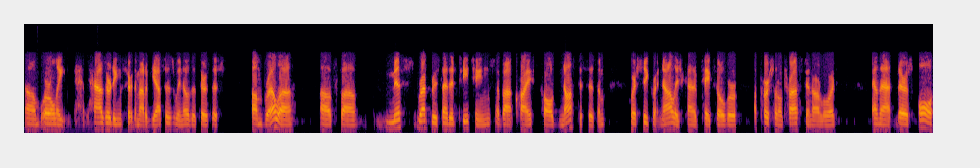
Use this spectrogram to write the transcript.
um, we're only hazarding a certain amount of guesses. We know that there's this umbrella of uh, misrepresented teachings about Christ called Gnosticism, where secret knowledge kind of takes over a personal trust in our Lord and that there's all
